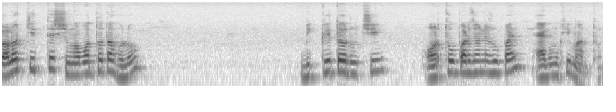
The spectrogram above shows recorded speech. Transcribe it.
চলচ্চিত্রের সীমাবদ্ধতা হলো বিকৃত রুচি, অর্থ উপার্জনের উপায়, একমুখী মাধ্যম।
